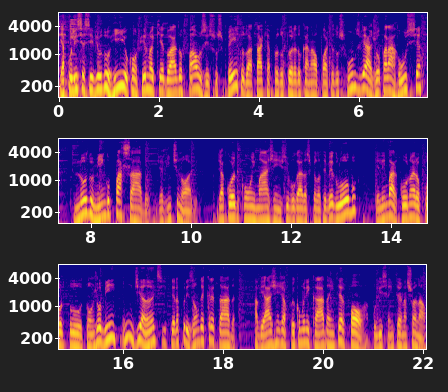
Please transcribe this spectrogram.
E a Polícia Civil do Rio confirma que Eduardo Fauzi, suspeito do ataque à produtora do canal Porta dos Fundos, viajou para a Rússia no domingo passado, dia 29. De acordo com imagens divulgadas pela TV Globo, ele embarcou no aeroporto Tom Jobim um dia antes de ter a prisão decretada. A viagem já foi comunicada à Interpol, a Polícia Internacional.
